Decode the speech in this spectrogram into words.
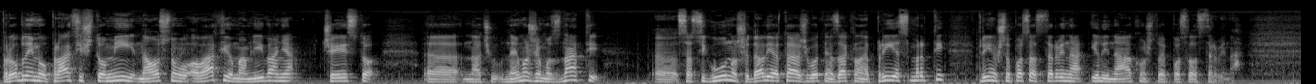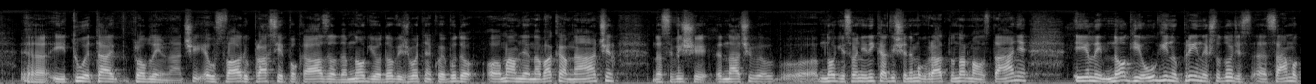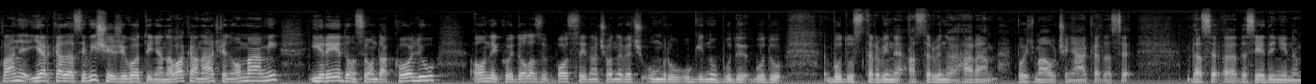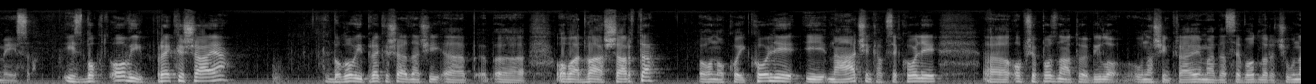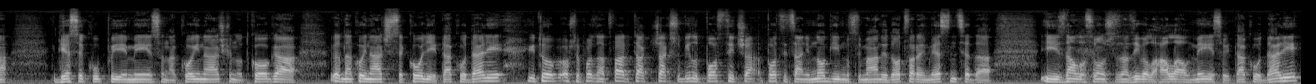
Problem je u praksi što mi na osnovu ovakvih umamljivanja često e, znači, ne možemo znati e, sa sigurnošću da li je ta životinja zaklana prije smrti, prije što je postala strvina ili nakon što je postala strvina. E, I tu je taj problem. Znači, e, u stvari u praksi je pokazalo da mnogi od ovih životinja koje budu omamljene na ovakav način, da se više, znači, e, mnogi se oni nikad više ne mogu vratiti u normalno stanje, ili mnogi uginu prije nešto dođe e, samo klanje, jer kada se više životinja na ovakav način omami i redom se onda kolju, one koji dolaze poslije, znači one već umru, uginu, budu, budu, budu strvine, a strvino je haram pođma učenjaka da se, da se, da se jedi njino meso. I zbog ovih prekršaja, zbog ovih prekršaja, znači e, e, ova dva šarta, ono koji kolje i način kako se kolje, uh, opće poznato je bilo u našim krajevima da se vodilo računa gdje se kupuje meso, na koji način, od koga, na koji način se kolje i tako dalje. I to je opće poznata stvar, tak, čak su bili postiča, posticani mnogi muslimani da otvaraju mjesnice da, i znalo se ono što se nazivalo halal meso i tako dalje. E,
